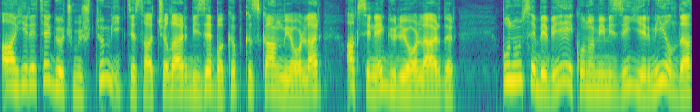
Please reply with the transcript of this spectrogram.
ahirete göçmüş tüm iktisatçılar bize bakıp kıskanmıyorlar, aksine gülüyorlardır.'' Bunun sebebi ekonomimizi 20 yılda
